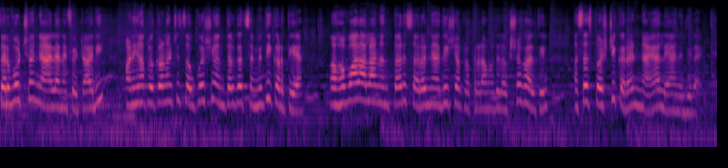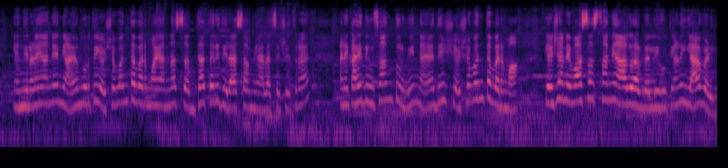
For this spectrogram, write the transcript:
सर्वोच्च न्यायालयाने फेटाळली आणि या प्रकरणाची चौकशी अंतर्गत समिती करते अहवाल आल्यानंतर सरन्यायाधीश या प्रकरणामध्ये लक्ष घालतील असं स्पष्टीकरण न्यायालयाने दिलंय. या निर्णयाने न्यायमूर्ती यशवंत वर्मा यांना सध्या तरी दिलासा मिळाल्याचं चित्र आहे आणि काही दिवसांपूर्वी न्यायाधीश यशवंत वर्मा यांच्या निवासस्थानी आग लागलेली होती आणि यावेळी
